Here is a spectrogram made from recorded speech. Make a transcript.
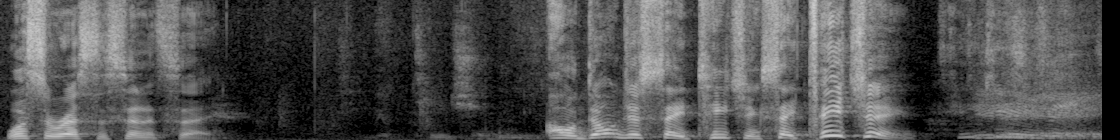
What's the rest of the sentence say? Teaching. Oh, don't just say teaching, say teaching. Teaching.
